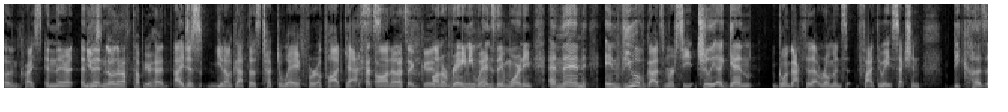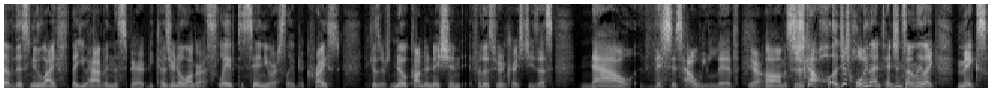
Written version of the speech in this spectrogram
in Christ. And there, and you then just know that off the top of your head? I just, you know, got those tucked away for a podcast That's- on a that's a good- on a rainy Wednesday morning. And then in view of God's mercy, truly again going back to that Romans 5 through 8 section, because of this new life that you have in the spirit, because you're no longer a slave to sin, you are a slave to Christ, because there's no condemnation for those who are in Christ Jesus. Now this is how we live. Yeah. Um so just kind of just holding that intention suddenly like makes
